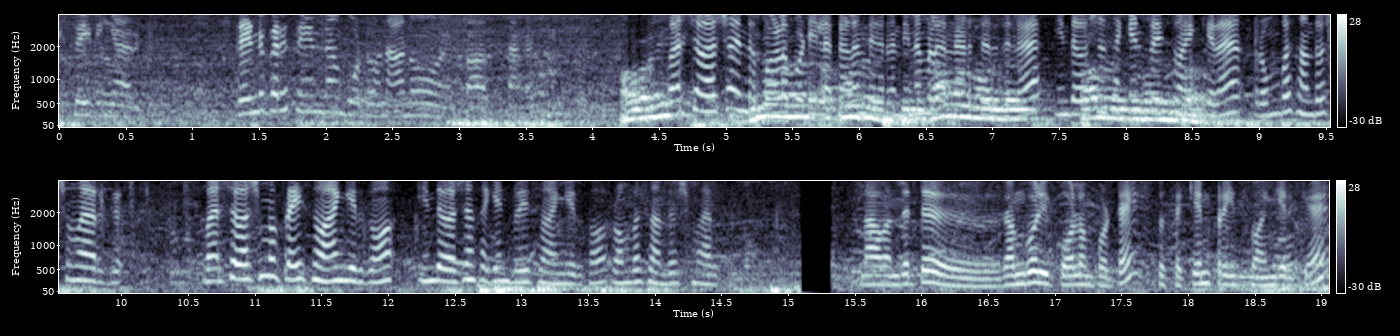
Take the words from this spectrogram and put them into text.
எக்ஸைட்டிங்காக இருக்குது ரெண்டு பேரும் சேர்ந்து தான் போட்டோம். நானும் என் பா தங்கச்சி வருஷம் வருஷம் இந்த கோல போட்டியில் கலந்துக்கிறேன் தினமலர் நடத்துறதுல இந்த வருஷம் செகண்ட் ப்ரைஸ் வாங்கிக்கிறேன். ரொம்ப சந்தோஷமாக இருக்குது வருஷம் வருஷமாக ப்ரைஸ் வாங்கியிருக்கோம். இந்த வருஷம் செகண்ட் ப்ரைஸ் வாங்கியிருக்கோம். ரொம்ப சந்தோஷமாக இருக்குது நான் வந்துட்டு ரங்கோலி கோலம் போட்டேன். இப்போ செகண்ட் ப்ரைஸ் வாங்கியிருக்கேன்.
